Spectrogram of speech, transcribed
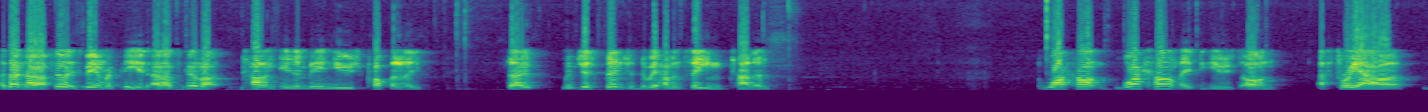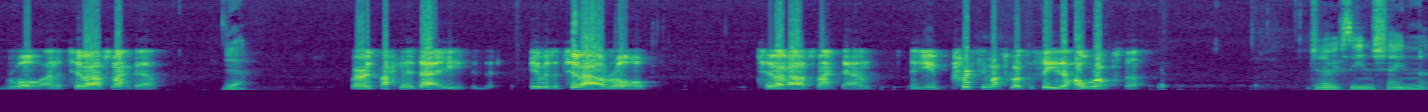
I don't know. I feel it's being repeated, and I feel like talent isn't being used properly. So we've just mentioned that we haven't seen talent. Why can't why can't they be used on a three-hour Raw and a two-hour SmackDown? Yeah. Whereas back in the day, it was a two-hour Raw, two-hour SmackDown, and you pretty much got to see the whole roster. Do you know we've seen Shane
